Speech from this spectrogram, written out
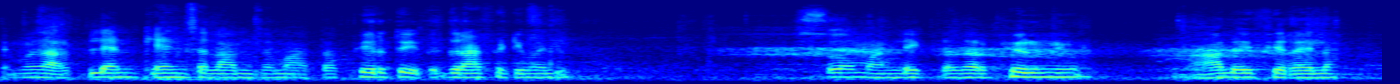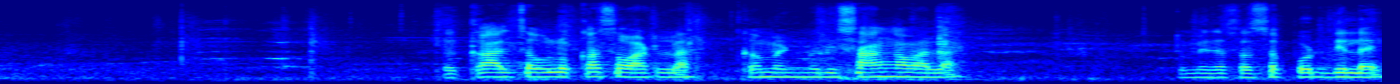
त्यामुळे प्लॅन कॅन्सल आमचा. मग आता फिरतो इथं ग्राफिटीमध्ये. सो म्हणलं इकडं जरा फिरून येऊ. आलोय फिरायला. तर कालचा व्लॉग कसा वाटला? कमेंटमध्ये सांगा मला. तुम्ही जसा सपोर्ट दिलाय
